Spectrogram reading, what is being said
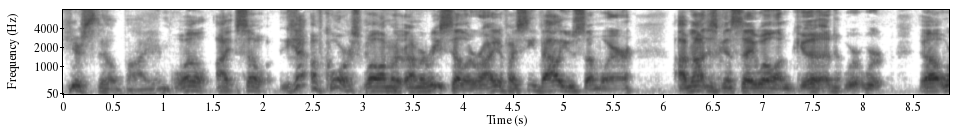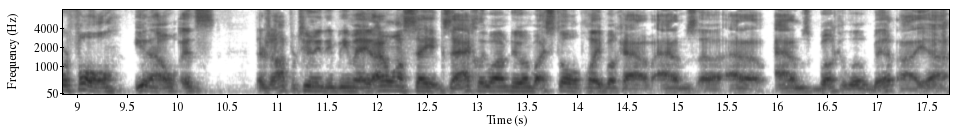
You're still buying. Well, I so yeah, of course. Well, I'm a I'm a reseller, right? If I see value somewhere, I'm not just going to say, "Well, I'm good." We're we're uh, we're full. You know, it's there's opportunity to be made. I don't want to say exactly what I'm doing, but I stole a playbook out of Adam's uh, out of Adam's book a little bit. I uh,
